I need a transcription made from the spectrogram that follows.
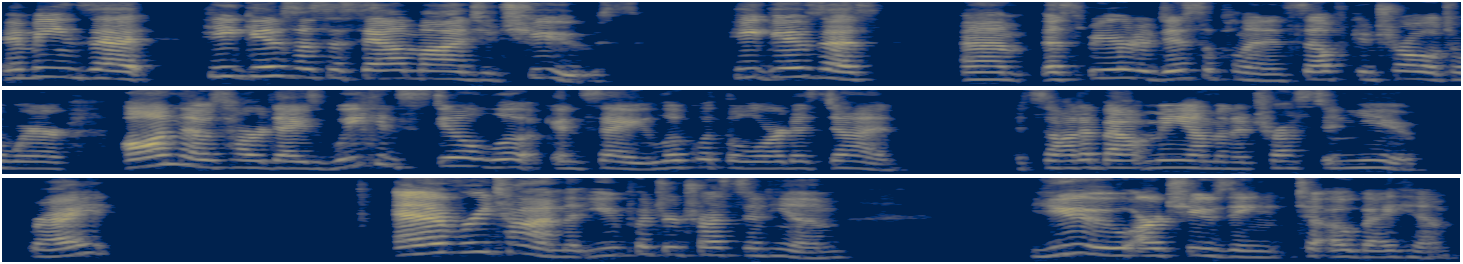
It means that he gives us a sound mind to choose. He gives us um, a spirit of discipline and self control to where on those hard days we can still look and say, Look what the Lord has done. It's not about me. I'm going to trust in you right? Every time that you put your trust in Him, you are choosing to obey Him.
